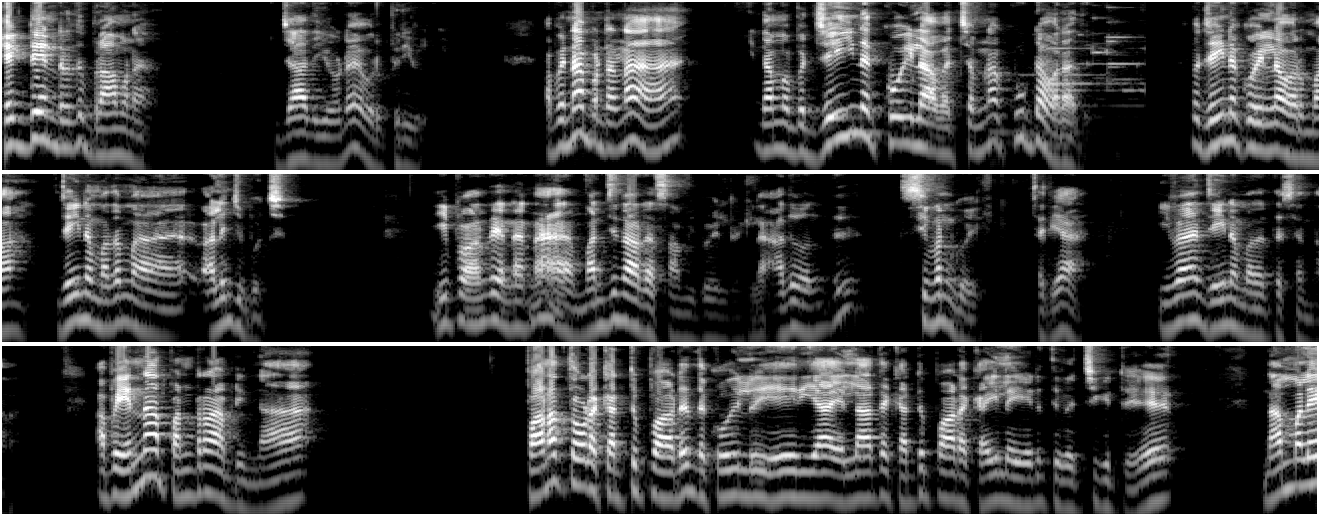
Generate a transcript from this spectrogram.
ஹெக்டேன்றது பிராமண ஜாதியோட ஒரு பிரிவு. அப்போ என்ன பண்ணுறேன்னா நம்ம இப்போ ஜெயின கோயிலாக வச்சோம்னா கூட்டம் வராது. இப்போ ஜெயின கோயில்னா வருமா? ஜெயின மதம் அழிஞ்சு போச்சு. இப்போ வந்து என்னென்னா மஞ்சுநாத சாமி கோயில் இருக்குல்ல அது வந்து சிவன் கோயில். சரியா? இவன் ஜெயின மதத்தை சேர்ந்தவன். அப்போ என்ன பண்ணுறான் அப்படின்னா பணத்தோட கட்டுப்பாடு இந்த கோயில் ஏரியா எல்லாத்தையும் கட்டுப்பாடை கையில் எடுத்து வச்சுக்கிட்டு நம்மளே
